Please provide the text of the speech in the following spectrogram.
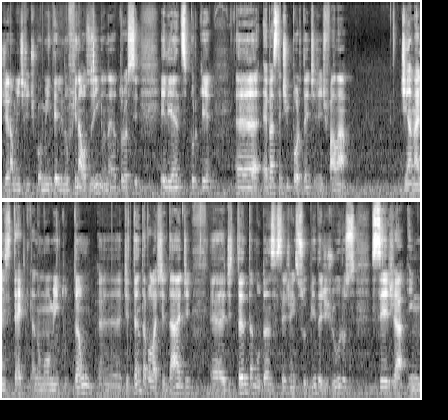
geralmente a gente comenta ele no finalzinho. Né? Eu trouxe ele antes porque é, é bastante importante a gente falar de análise técnica num momento tão eh, de tanta volatilidade, eh, de tanta mudança, seja em subida de juros, seja em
